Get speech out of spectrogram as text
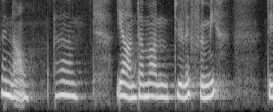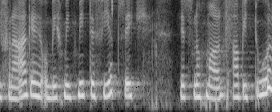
genau. Äh, ja, und da war natürlich für mich die Frage, ob ich mit Mitte 40 jetzt nochmal Abitur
